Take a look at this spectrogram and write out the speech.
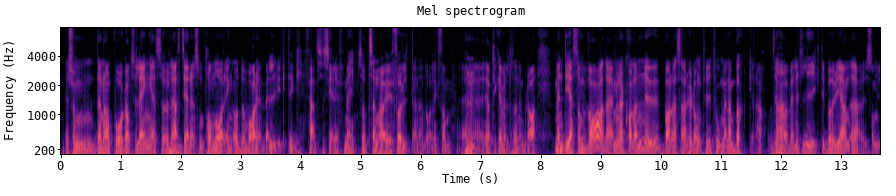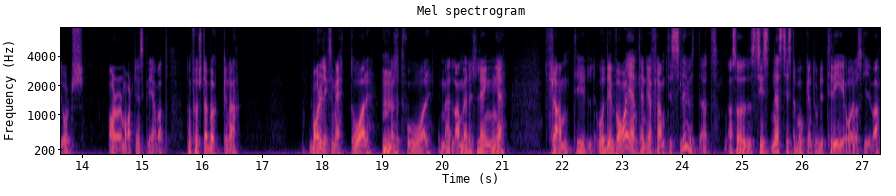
Eftersom den har pågått så länge så läste jag den som tonåring och då var det en väldigt viktig fantasy-serie för mig. Så att sen har jag ju följt den ändå liksom. Mm. Eh, Jag tycker väldigt att den är bra. Men det som var där, jag menar kolla nu bara så här hur lång tid det tog mellan böckerna. Och det Ja. var väldigt likt i början det där som George R.R. Martin skrev. Att de första böckerna var det liksom ett år, Mm. kanske två år emellan väldigt länge. Fram till, och det var egentligen det fram till slutet. Alltså sist, näst sista boken tog det tre år att skriva.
